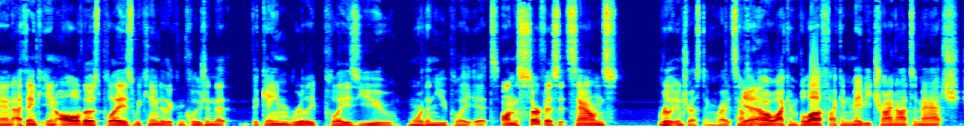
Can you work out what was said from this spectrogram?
And I think in all of those plays, we came to the conclusion that the game really plays you more than you play it. On the surface, it sounds really interesting, right? It sounds Yeah. like, oh, I can bluff. I can maybe try not to match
